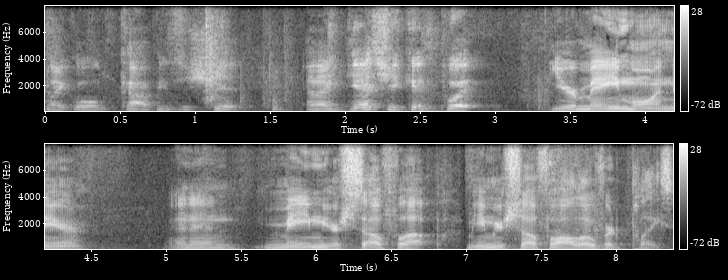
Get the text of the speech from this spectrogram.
like old copies of shit and i guess you could put your MAME on there and then maim yourself up, maim yourself all over the place.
